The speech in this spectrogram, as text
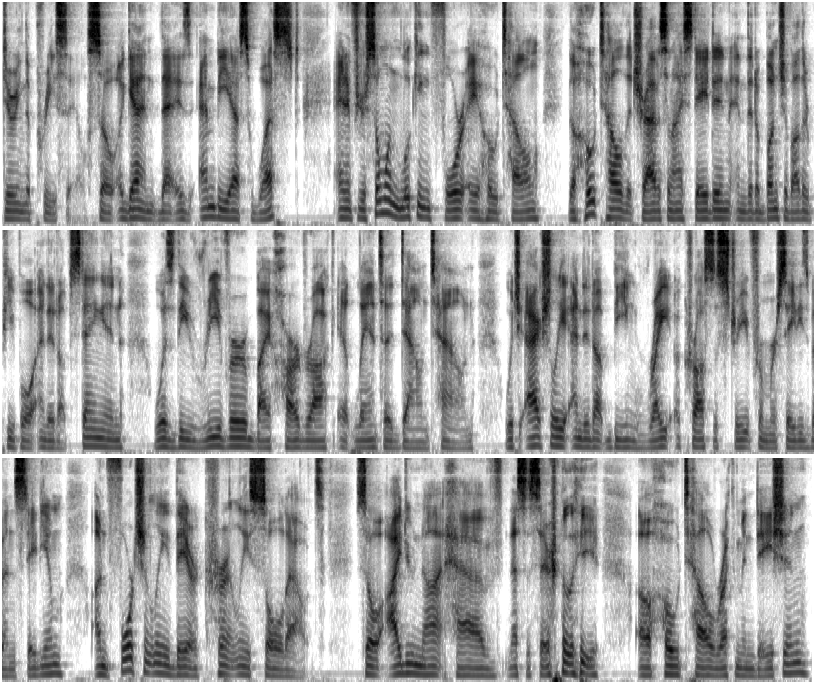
during the pre sale. So again, that is MBS West. And if you're someone looking for a hotel, the hotel that Travis and I stayed in and that a bunch of other people ended up staying in was the Reverb by Hard Rock Atlanta downtown, which actually ended up being right across the street from Mercedes Benz Stadium. Unfortunately, they are currently sold out. So I do not have necessarily a hotel recommendation,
